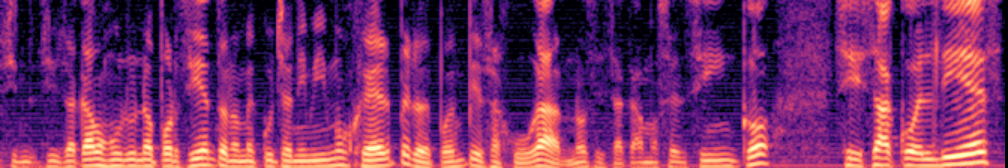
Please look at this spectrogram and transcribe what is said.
Si, si, sacamos un 1% no me escucha ni mi mujer, pero después empieza a jugar, ¿no? Si sacamos el 5, si saco el 10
